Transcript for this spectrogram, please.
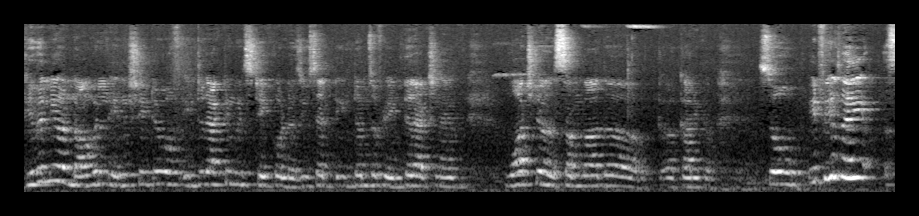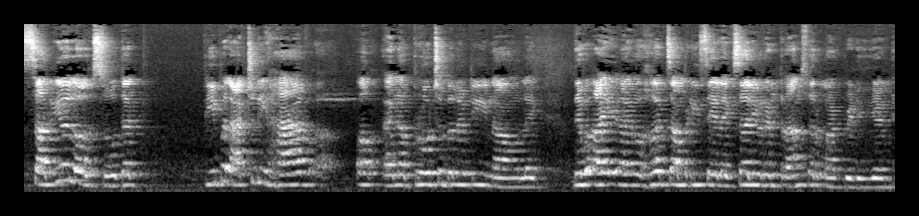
given your novel initiative of interacting with stakeholders, you said in terms of your interaction, I've watched a Samvada uh, Karikam. So it feels very surreal also that people actually have uh, an approachability now. Like they were, I, I heard somebody say like, "Sir, you're in transfer marketing," and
